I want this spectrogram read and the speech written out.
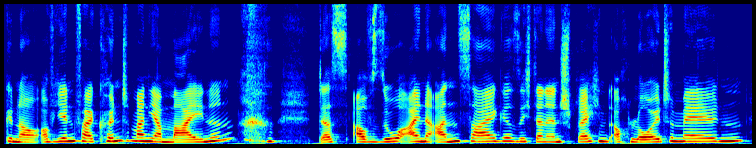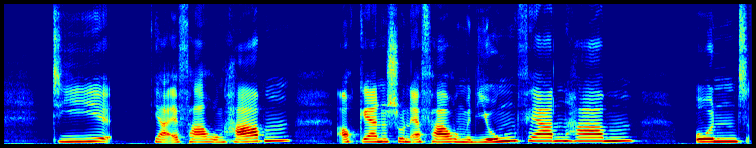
Genau, auf jeden Fall könnte man ja meinen, dass auf so eine Anzeige sich dann entsprechend auch Leute melden, die ja Erfahrung haben auch gerne schon Erfahrung mit jungen Pferden haben und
